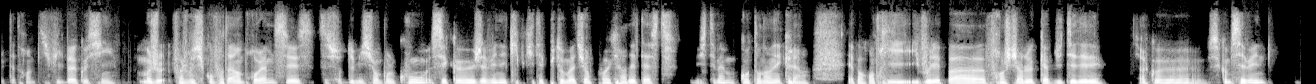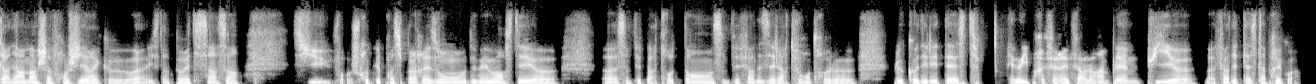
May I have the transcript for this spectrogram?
Peut-être un petit feedback aussi. Moi, je, je me suis confronté à un problème, c'est sur deux missions pour le coup. C'est que j'avais une équipe qui était plutôt mature pour écrire des tests. Ils étaient même contents d'en écrire. Et par contre, ils, ils voulaient pas euh, franchir le cap du TDD. C'est-à-dire que c'est comme s'il y avait une dernière marche à franchir et que voilà, ils étaient un peu réticents à ça. Si, je crois que les principales raisons de mémoire, c'était euh, euh, ça me fait perdre trop de temps, ça me fait faire des allers-retours entre le, le, code et les tests. Et eux, ils préféraient faire leur implem, puis euh, bah, faire des tests après quoi.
